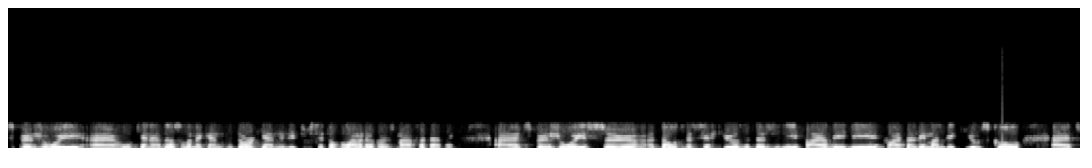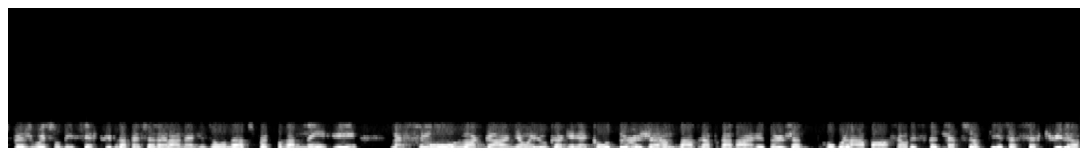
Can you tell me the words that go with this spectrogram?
tu peux jouer euh, au Canada sur le Mackenzie Tour qui a annulé tous ses tournois malheureusement cette année. Euh, tu peux jouer sur d'autres circuits aux États-Unis, faire des, des qu'on appelle des Monday Q School. Euh, tu peux jouer sur des circuits professionnels en Arizona. Tu peux te promener et Massimo Rock Gagnon et Luca Greco, deux jeunes entrepreneurs et deux jeunes pros, l'an passé, ont décidé de mettre sur pied ce circuit-là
